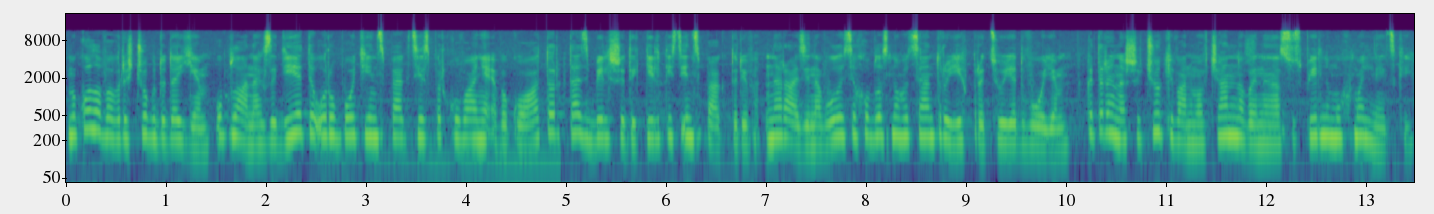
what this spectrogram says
Микола Ваврищук додає, у планах задіяти у роботі інспекції з паркування евакуатор та збільшити кількість інспекторів. Наразі на вулицях обласного центру їх працює двоє. Катерина Шевчук, Іван Мовчан. Новини на Суспільному. Хмельницький.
